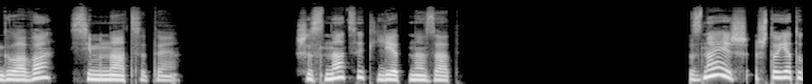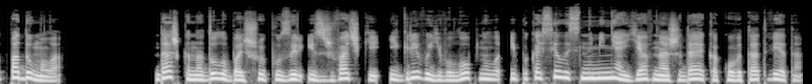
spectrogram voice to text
Глава 17. 16 лет назад. Знаешь, что я тут подумала? Дашка надула большой пузырь из жвачки, игриво его лопнула и покосилась на меня, явно ожидая какого-то ответа.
